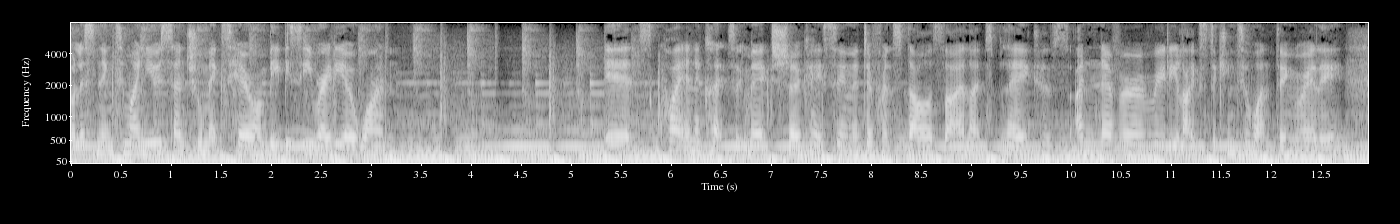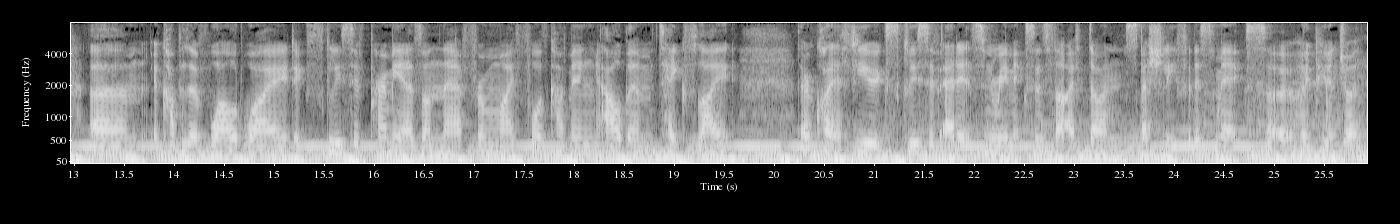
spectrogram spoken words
You're listening to my new Essential Mix here on BBC Radio 1. It's quite an eclectic mix showcasing the different styles that I like to play because I never really like sticking to one thing, really. Um, a couple of worldwide exclusive premieres on there from my forthcoming album, Take Flight. There are quite a few exclusive edits and remixes that I've done, especially for this mix, so hope you enjoy.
